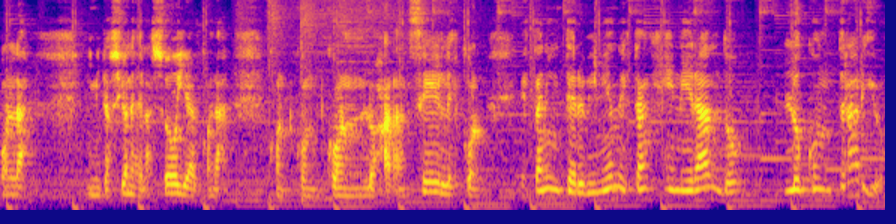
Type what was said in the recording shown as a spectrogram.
con las limitaciones de la soya, con, con, con, los aranceles, con, están interviniendo y están generando lo contrario.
